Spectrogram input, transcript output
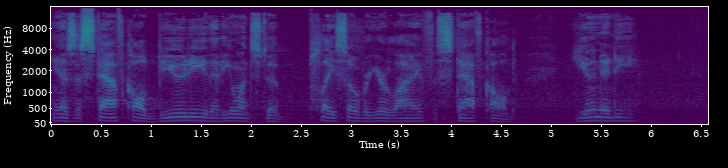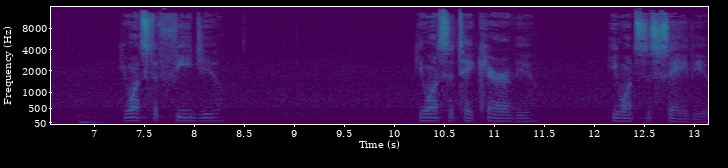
He has a staff called beauty that he wants to place over your life, a staff called unity. He wants to feed you. He wants to take care of you. He wants to save you.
